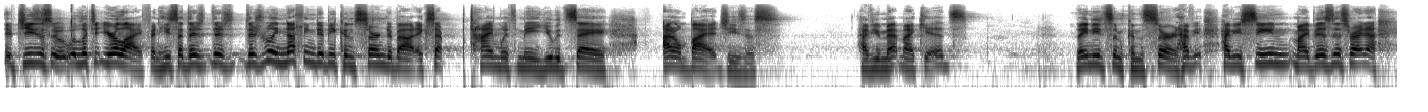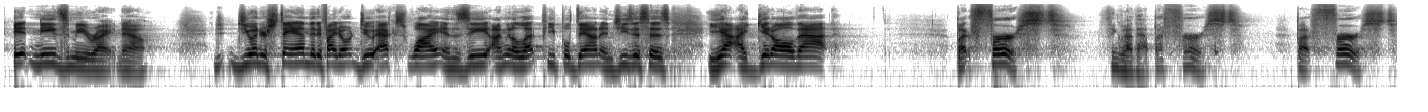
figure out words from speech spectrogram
If Jesus looked at your life and he said, there's, there's, there's really nothing to be concerned about except time with me, you would say, I don't buy it, Jesus. Have you met my kids? They need some concern. Have you, have you seen my business right now? It needs me right now. Do you understand that if I don't do X, Y, and Z, I'm going to let people down? And Jesus says, Yeah, I get all that. But first, think about that. But first, but first,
